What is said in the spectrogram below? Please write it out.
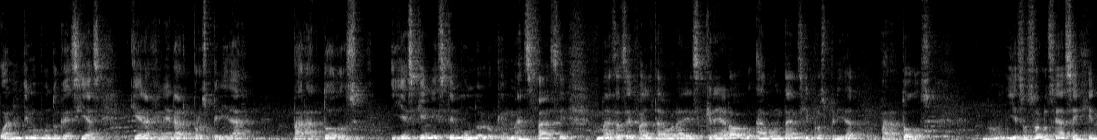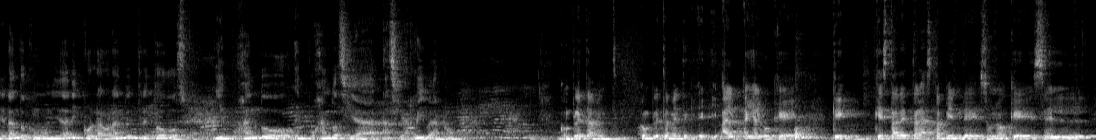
o al último punto que decías, que era generar prosperidad para todos. Y es que en este mundo lo que más, hace, más hace falta ahora es crear abundancia y prosperidad para todos. ¿no? Y eso solo se hace generando comunidad y colaborando entre todos y empujando, empujando hacia, hacia arriba. ¿no? Completamente, completamente. Eh, hay algo que, que, que está detrás también de eso, ¿no? que es el,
